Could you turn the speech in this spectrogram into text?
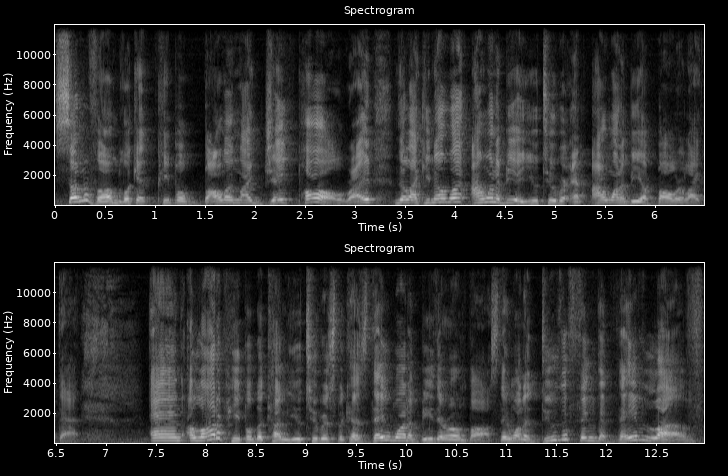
Some of them look at people balling like Jake Paul, right? And they're like, you know what? I want to be a YouTuber and I want to be a baller like that. And a lot of people become YouTubers because they wanna be their own boss. They wanna do the thing that they love,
